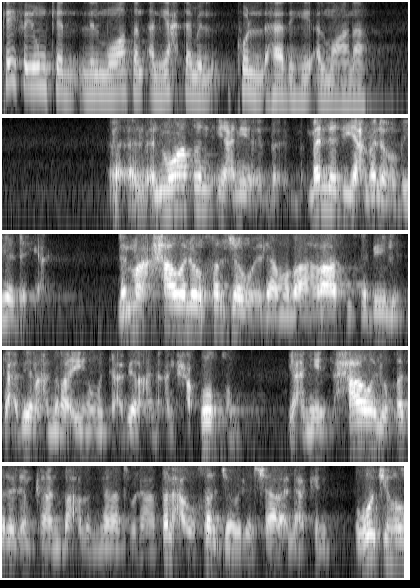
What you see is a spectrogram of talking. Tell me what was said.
كيف يمكن للمواطن أن يحتمل كل هذه المعاناة؟ المواطن يعني ما الذي يعمله بيده يعني؟ لما حاولوا خرجوا إلى مظاهرات بسبيل التعبير عن رأيهم والتعبير عن عن حقوقهم. يعني حاولوا قدر الإمكان بعض الناس ولا طلعوا وخرجوا إلى الشارع لكن وجهوا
